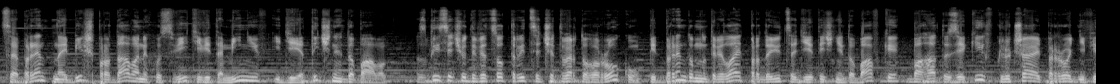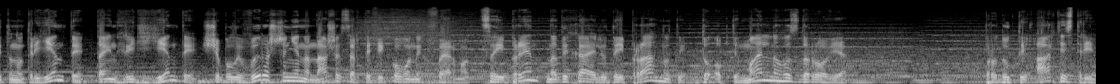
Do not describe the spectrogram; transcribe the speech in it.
Це бренд найбільш продаваних у світі вітамінів і дієтичних добавок. З 1934 року під брендом Nutrilite продаються дієтичні добавки, багато з яких включають природні фітонутрієнти та інгредієнти, що були вирощені на наших сертифікованих фермах. Цей бренд надихає людей прагнути до оптимального здоров'я. Продукти Artistry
